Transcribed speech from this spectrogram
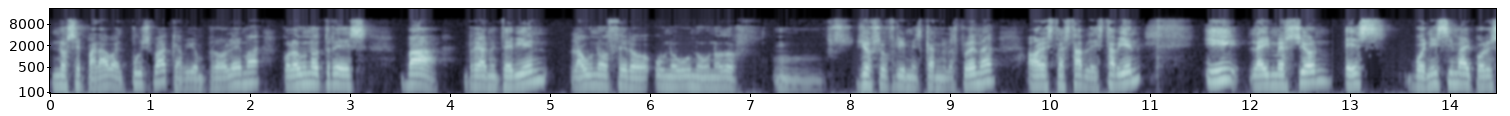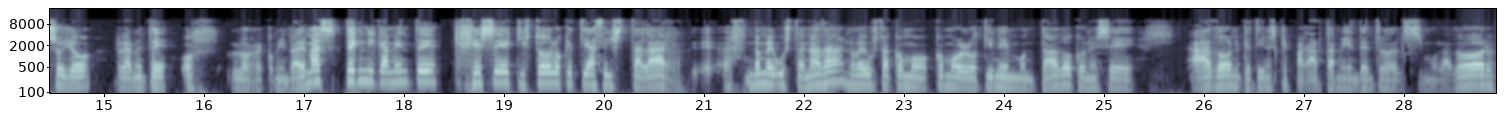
no se paraba el pushback, había un problema, con la 1.3 va realmente bien. La 101112 mm, yo sufrí mis carnes los problemas. Ahora está estable, está bien. Y la inmersión es buenísima y por eso yo realmente os lo recomiendo. Además, técnicamente, GSX, todo lo que te hace instalar, eh, no me gusta nada, no me gusta cómo, cómo lo tienen montado con ese add-on que tienes que pagar también dentro del simulador.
